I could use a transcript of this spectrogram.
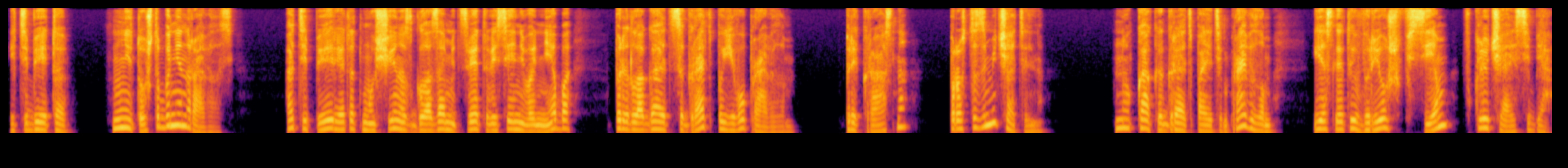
и тебе это не то чтобы не нравилось. А теперь этот мужчина с глазами цвета весеннего неба предлагает сыграть по его правилам. Прекрасно, просто замечательно. Но как играть по этим правилам, если ты врешь всем, включая себя?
